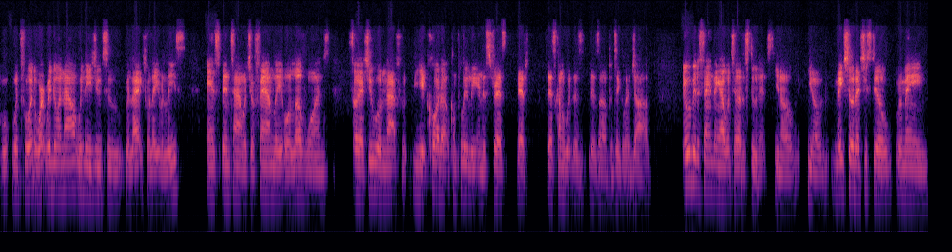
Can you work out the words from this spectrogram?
with for the work we're doing now, we need you to relax, relate, release, and spend time with your family or loved ones, so that you will not get caught up completely in the stress that that's coming with this this uh, particular job. It would be the same thing I would tell the students. You know, you know, make sure that you still remain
